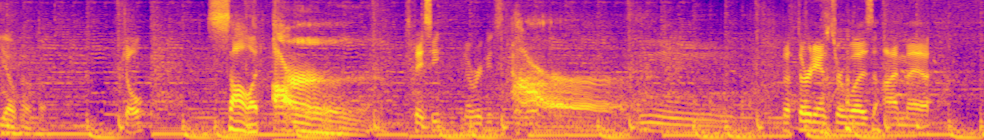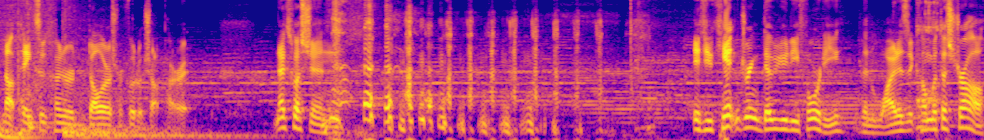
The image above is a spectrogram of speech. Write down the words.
Yo ho ho. Joel, Solid. R. Stacy, no repeats. Mm. The third answer was I'm a not paying six hundred dollars for Photoshop pirate. Next question. if you can't drink WD forty, then why does it come with a straw?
